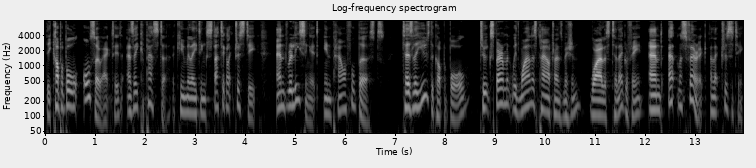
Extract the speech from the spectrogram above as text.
The copper ball also acted as a capacitor, accumulating static electricity and releasing it in powerful bursts. Tesla used the copper ball to experiment with wireless power transmission, wireless telegraphy, and atmospheric electricity.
